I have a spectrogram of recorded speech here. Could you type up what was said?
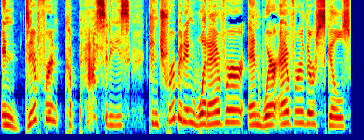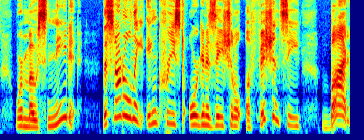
in different capacities, contributing whatever and wherever their skills were most needed. This not only increased organizational efficiency, but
